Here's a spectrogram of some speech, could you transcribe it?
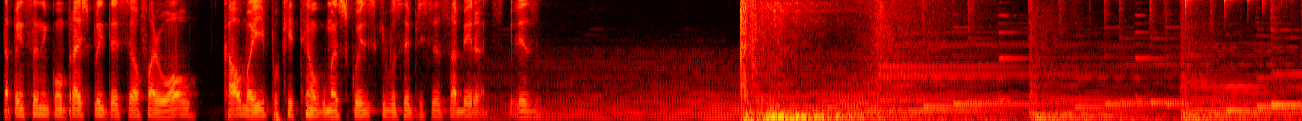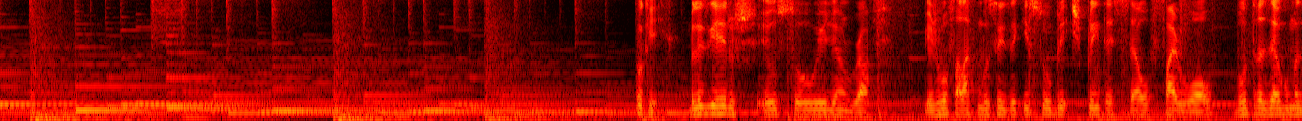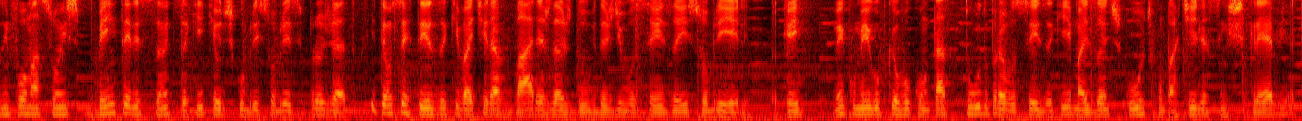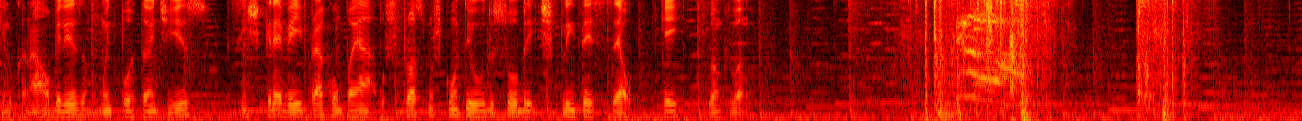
Tá pensando em comprar Splinter Cell Firewall? Calma aí, porque tem algumas coisas que você precisa saber antes, beleza? Ok, beleza guerreiros? Eu sou o William Roth e hoje eu vou falar com vocês aqui sobre Splinter Cell Firewall. Vou trazer algumas informações bem interessantes aqui que eu descobri sobre esse projeto e tenho certeza que vai tirar várias das dúvidas de vocês aí sobre ele, ok? Vem comigo porque eu vou contar tudo para vocês aqui, mas antes curte, compartilha, se inscreve aqui no canal, beleza? Muito importante isso. Se inscreve aí para acompanhar os próximos conteúdos sobre Splinter Cell, ok? Vamos que vamos.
